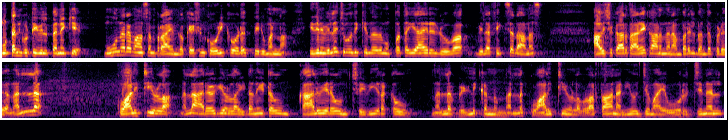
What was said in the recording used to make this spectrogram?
മുട്ടൻകുട്ടി വിൽപ്പനയ്ക്ക് മൂന്നര മാസം പ്രായം. ലൊക്കേഷൻ കോഴിക്കോട് പെരുമണ്ണ. ഇതിന് വില ചോദിക്കുന്നത് മുപ്പത്തയ്യായിരം രൂപ. വില ഫിക്സഡ് ആണ്. ആവശ്യക്കാർ താഴെ കാണുന്ന നമ്പറിൽ ബന്ധപ്പെടുക. നല്ല ക്വാളിറ്റിയുള്ള നല്ല ആരോഗ്യമുള്ള ഇടനീട്ടവും കാലുയരവും ചെവിയിറക്കവും നല്ല വെള്ളിക്കണ്ണും നല്ല ക്വാളിറ്റിയുള്ള വളർത്താൻ അനുയോജ്യമായ ഒറിജിനൽ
